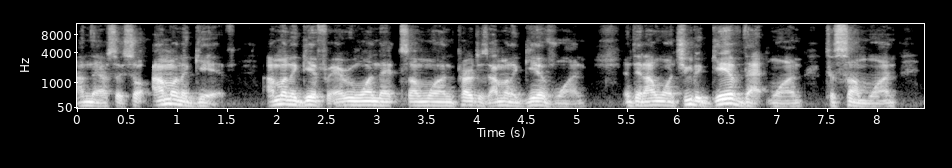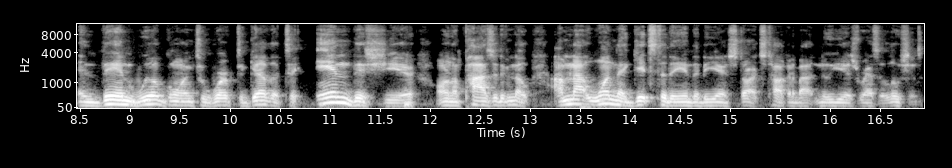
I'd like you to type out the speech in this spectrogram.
I'm there. So, so I'm going to give. I'm going to give for everyone that someone purchased. I'm going to give one. And then I want you to give that one to someone. And then we're going to work together to end this year on a positive note. I'm not one that gets to the end of the year and starts talking about New Year's resolutions.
